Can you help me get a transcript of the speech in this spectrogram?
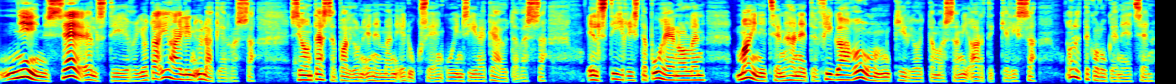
Niin, se Elstir, jota ihailin yläkerrassa. Se on tässä paljon enemmän edukseen kuin siinä käytävässä. Elstiristä puheen ollen mainitsen hänet Figaroon kirjoittamassani artikkelissa. Oletteko lukeneet sen?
